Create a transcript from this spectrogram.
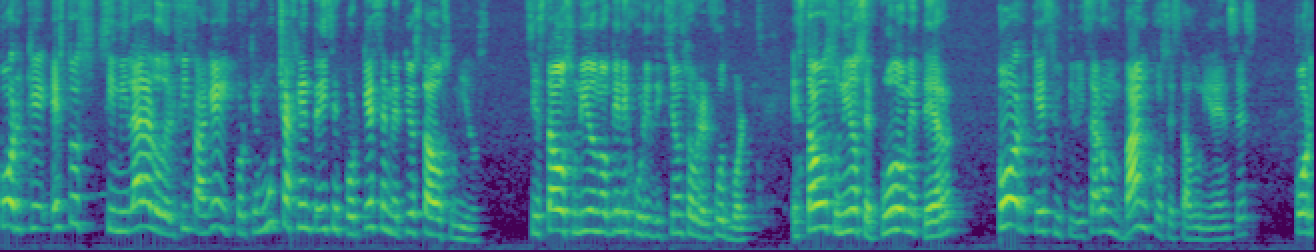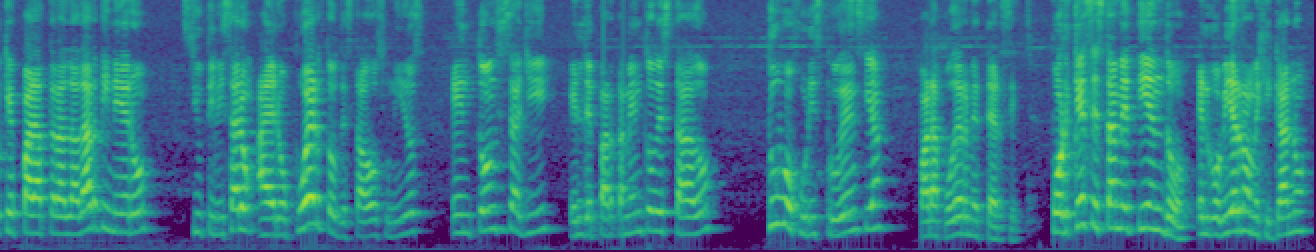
Porque esto es similar a lo del FIFA Gate, porque mucha gente dice, ¿por qué se metió Estados Unidos? Si Estados Unidos no tiene jurisdicción sobre el fútbol. Estados Unidos se pudo meter porque se utilizaron bancos estadounidenses, porque para trasladar dinero se utilizaron aeropuertos de Estados Unidos, entonces allí el Departamento de Estado tuvo jurisprudencia para poder meterse. ¿Por qué se está metiendo el gobierno mexicano?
